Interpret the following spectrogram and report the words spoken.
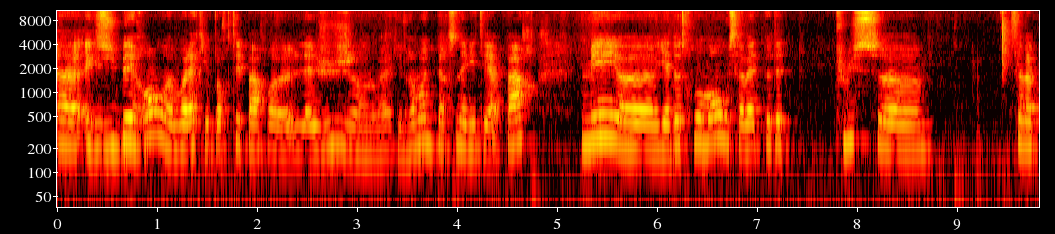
euh, exubérant, voilà, qui est porté par la juge, voilà, qui est vraiment une personnalité à part. Mais il y a d'autres moments où ça va être peut-être plus. ça va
